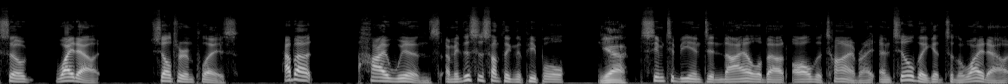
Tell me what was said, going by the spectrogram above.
So, whiteout, shelter in place. How about high winds? I mean, this is something that people yeah seem to be in denial about all the time, right? Until they get to the whiteout,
